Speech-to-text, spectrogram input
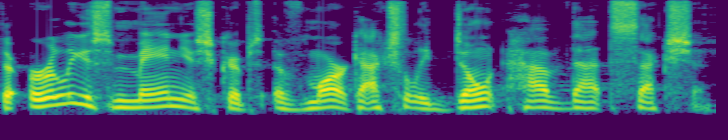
the earliest manuscripts of Mark actually don't have that section.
